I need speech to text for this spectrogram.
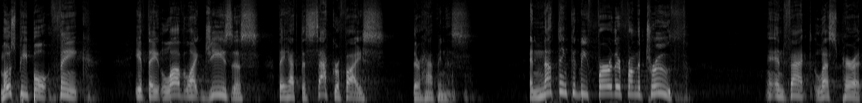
Most people think if they love like Jesus, they have to sacrifice their happiness. And nothing could be further from the truth. In fact, Les Parrott,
